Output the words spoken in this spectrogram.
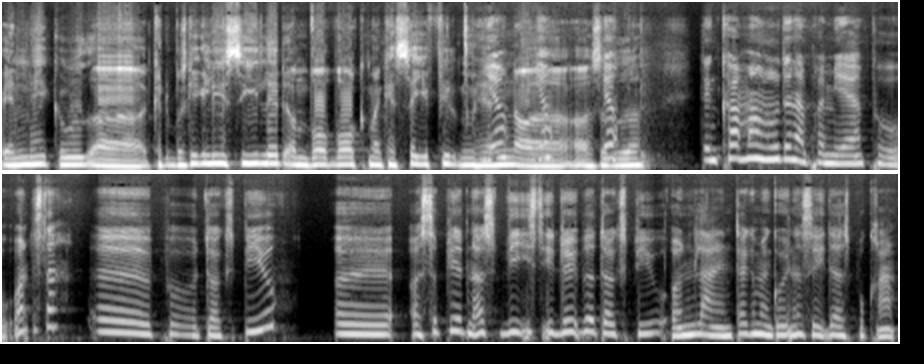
endelig gå ud, og kan du måske lige sige lidt om, hvor, hvor man kan se filmen henne, og, jo, og så jo. videre? Den kommer nu, den er premiere på onsdag øh, på Docs Bio, øh, og så bliver den også vist i løbet af Docs Bio online. Der kan man gå ind og se deres program.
